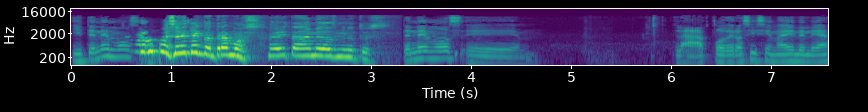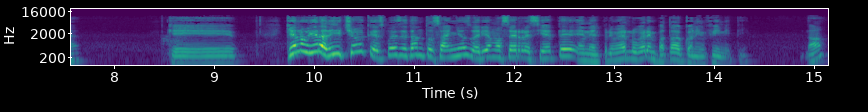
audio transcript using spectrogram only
Y tenemos, No preocupes, ahorita encontramos. Ahorita dame dos minutos. tenemos eh, la poderosísima LLA que... ¿Quién lo hubiera dicho que después de tantos años veríamos R7 en el primer lugar empatado con Infinity? ¿No?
